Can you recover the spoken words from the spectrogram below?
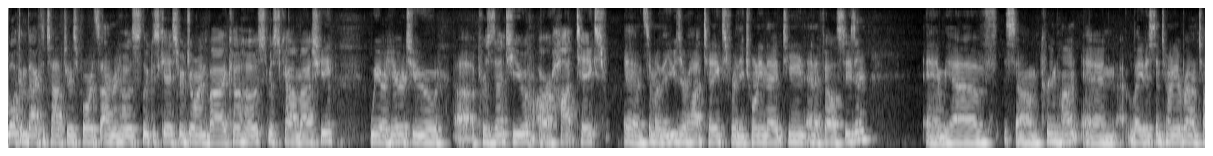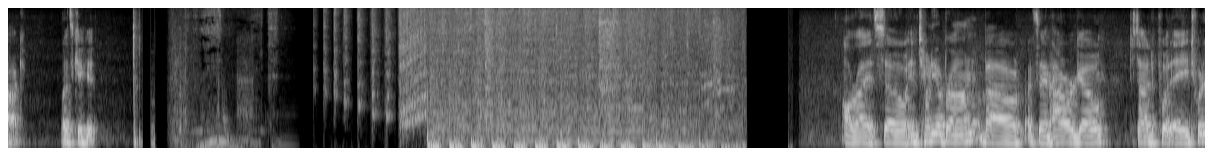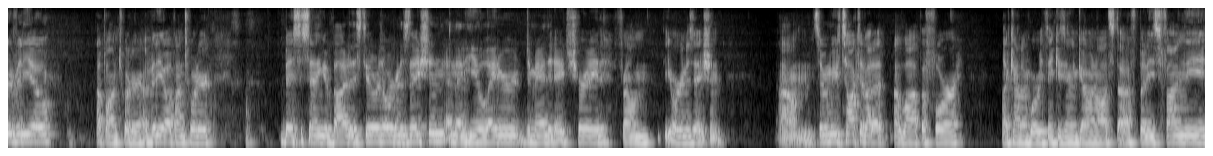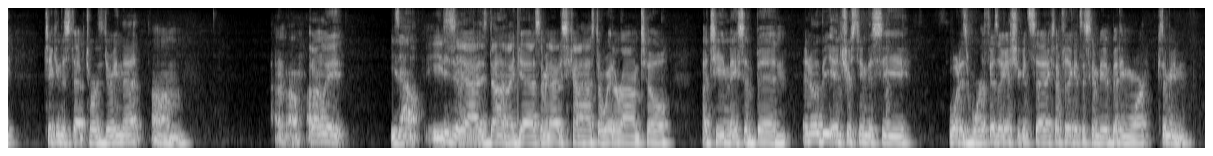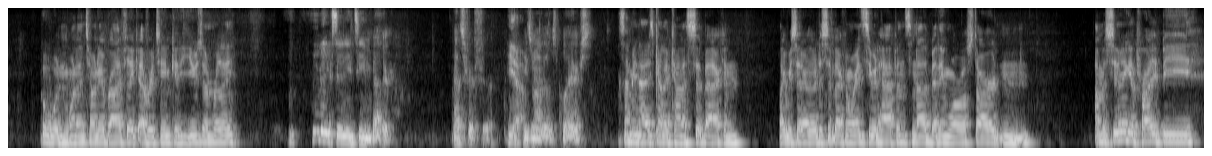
Welcome back to Top Tier Sports. I'm your host, Lucas Kaser, joined by co host, Mr. Kyle Maschke. We are here to uh, present you our hot takes and some of the user hot takes for the 2019 NFL season. And we have some Kareem Hunt and latest Antonio Brown talk. Let's kick it. Right, so Antonio Brown, about I'd say an hour ago, decided to put a Twitter video up on Twitter, a video up on Twitter, basically saying goodbye to the Steelers organization, and then he later demanded a trade from the organization. Um, so I mean, we've talked about it a lot before, like kind of where we think he's going to go and all that stuff, but he's finally taking the step towards doing that. Um, I don't know. I don't really He's out. He's, He's, yeah, uh, he's done, I guess. I mean, I just kind of has to wait around till a team makes a bid. And it'll be interesting to see what his worth is, I guess you could say, because I feel like it's just going to be a bidding war. Because, I mean, who wouldn't want Antonio Brown? I feel like every team could use him, really. he makes any team better. That's for sure. Yeah. He's one of those players. So, I mean, I just got to kind of sit back and, like we said earlier, just sit back and wait and see what happens. And now the bidding war will start. And I'm assuming it'd probably be,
